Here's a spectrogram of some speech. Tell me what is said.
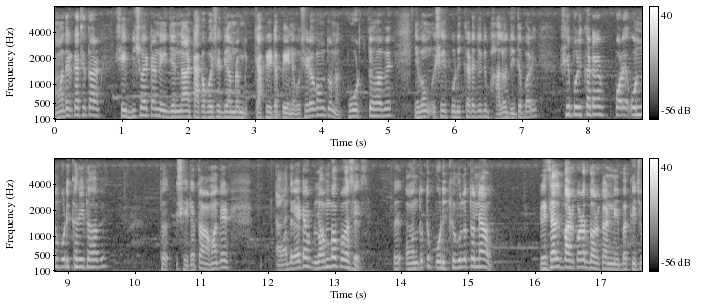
আমাদের কাছে তার সেই বিষয়টা নেই যে, না টাকা পয়সা দিয়ে আমরা চাকরিটা পেয়ে নেব। সেরকম তো না, পড়তে হবে এবং সেই পরীক্ষাটা যদি ভালো দিতে পারি, সেই পরীক্ষাটার পরে অন্য পরীক্ষা দিতে হবে। তো সেটা তো আমাদের আমাদের একটা লম্বা প্রসেস তো অন্তত পরীক্ষাগুলো তো নাও। রেজাল্ট বার করার দরকার নেই বা কিছু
